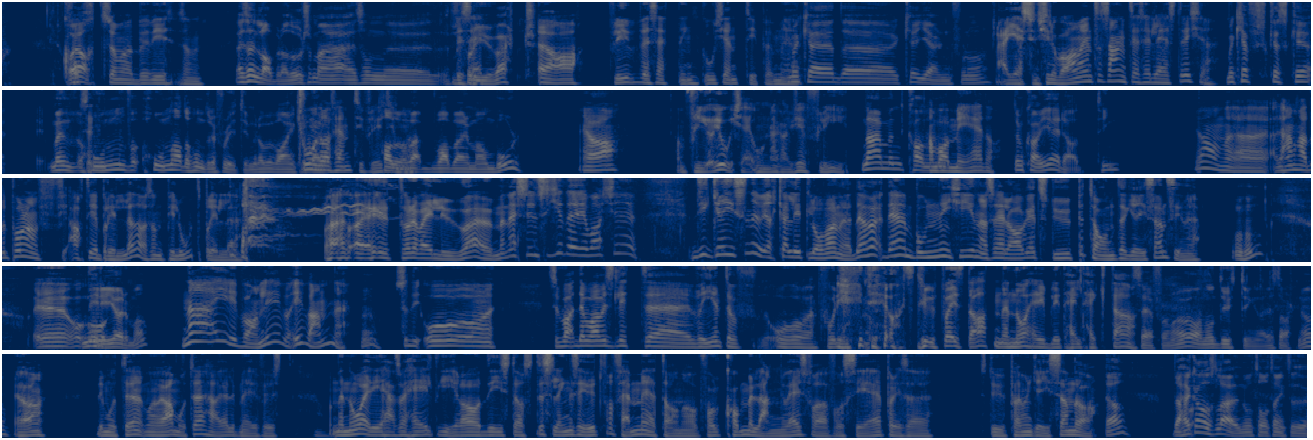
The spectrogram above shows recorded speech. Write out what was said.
kort som bevis sånn, En sånn labrador som er en sånn uh, flyvert. Ja, flybesetning, godkjent type. Med. Men hva er det Hva gjør den for noe? Nei, jeg syns ikke det var noe interessant, jeg leste det ikke. Men hva, hva skal Men hun, hun hadde 100 flytimer og var egentlig bare 250 hadde, flytimer. var bare med om bord? Ja. Han flyr jo ikke, hun kan jo ikke fly. Nei, men kan Han var med, da. De kan gjøre ting. Ja, men, eh, Han hadde på noen artige briller, da, sånn pilotbriller. Jeg, tror det var ei lue òg, men jeg syns ikke det var ikke De grisene virka litt lovende. Det, er en bonde i Kina som har laga et stupetårn til grisene sine. Mm -hmm. uh, Nedi og- gjørma? Nei, vanlig i vannet. Ja. Så de, og så Det var visst litt uh, vrient å få de til å stupe i starten, men nå har de blitt helt hekta. Ser for meg det var noe dytting der i starten, ja. Ja, de måtte, må- ja, måtte herje litt med dem først. Men nå er de her så helt gira, og de største slenger seg ut fra femmeteren, og folk kommer langveis fra for å se på disse stupende grisene, da. ja. Det her kan vi lære noe av, tenkte du.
